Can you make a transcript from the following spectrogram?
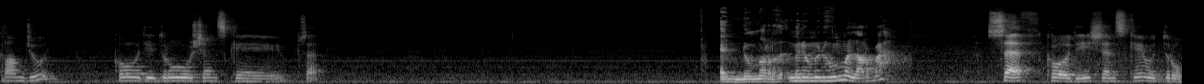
Crown Jewel كودي درو شينسكي سات إنه مر... منو من هم الأربعة؟ سيث كودي شينسكي ودرو.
